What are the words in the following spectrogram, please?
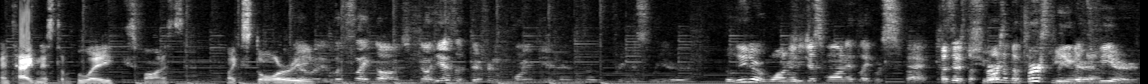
antagonist to Blake's Faunus like Yeah, story. but it looks like uh, no, he has a different point of view than the previous leader. The leader wanted. He just wanted like respect. Because there's the She first, the first fear leader. them. Fear.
